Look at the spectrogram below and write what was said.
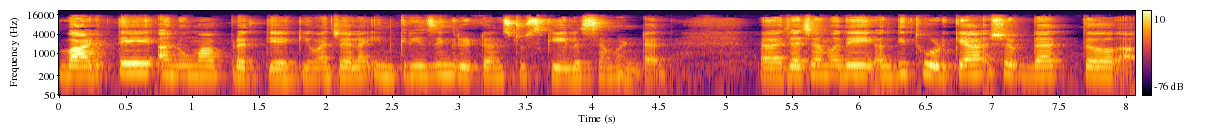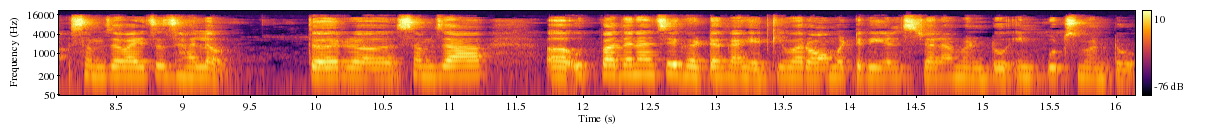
वाढते अनुमाप प्रत्यय किंवा ज्याला इन्क्रीजिंग रिटर्न्स टू स्केल असं म्हणतात. ज्याच्यामध्ये अगदी थोडक्या शब्दात समजवायचं झालं तर समजा उत्पादनाचे घटक आहेत किंवा रॉ मटेरियल्स ज्याला म्हणतो इनपुट्स म्हणतो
